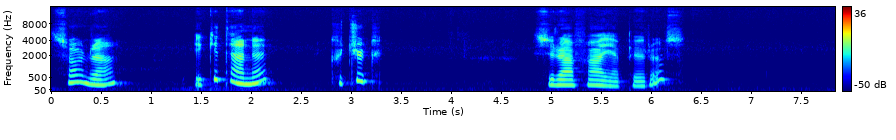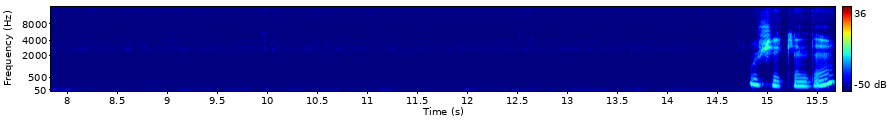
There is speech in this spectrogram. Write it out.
Sonra iki tane küçük zürafa yapıyoruz. Bu şekilde.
